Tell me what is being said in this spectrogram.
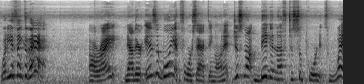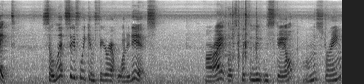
What do you think of that? All right. Now, there is a buoyant force acting on it, just not big enough to support its weight. So let's see if we can figure out what it is. All right, let's put the Newton scale on the string.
